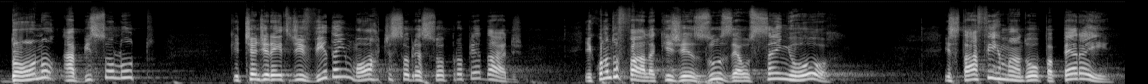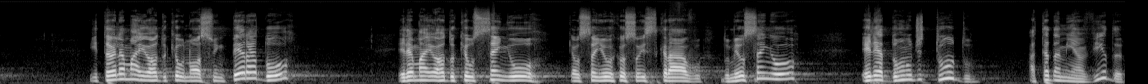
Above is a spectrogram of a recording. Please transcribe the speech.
dono absoluto, que tinha direito de vida e morte sobre a sua propriedade. E quando fala que Jesus é o Senhor, está afirmando: opa, peraí. Então ele é maior do que o nosso imperador, ele é maior do que o Senhor, que é o Senhor que eu sou escravo do meu Senhor, ele é dono de tudo, até da minha vida.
